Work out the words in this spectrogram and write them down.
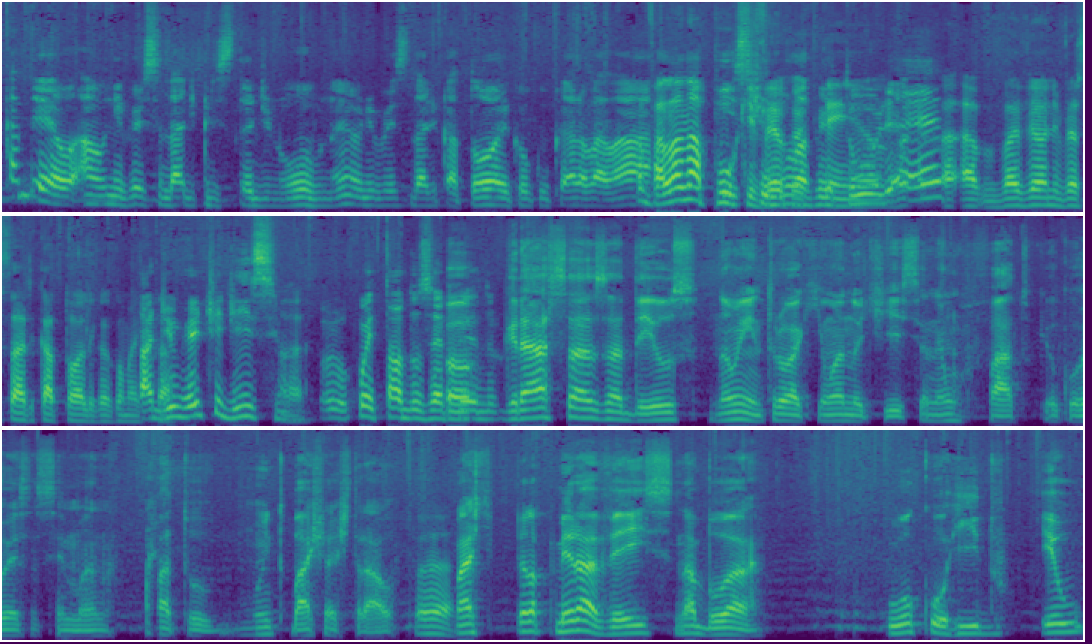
Cadê a universidade cristã de novo, né? A universidade católica, que o cara vai lá. Vai lá na PUC ver que tem. a- É, a- a- Vai ver a Universidade Católica como é que tá tá. divertidíssimo. O Coitado do Zé Ó, Pedro. graças a Deus não entrou aqui uma notícia, né? Um fato que ocorreu essa semana. Fato muito baixo astral. É. Mas pela primeira vez, na boa, o ocorrido, eu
